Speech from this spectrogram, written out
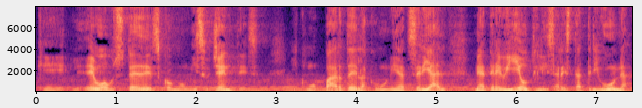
que le debo a ustedes como mis oyentes y como parte de la comunidad serial, me atreví a utilizar esta tribuna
